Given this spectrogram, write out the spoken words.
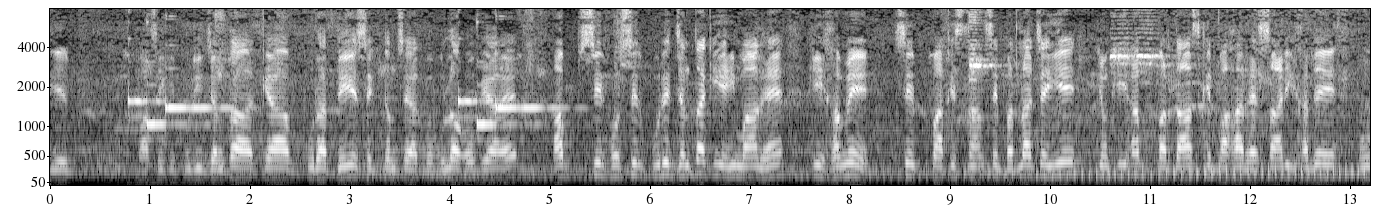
ये वासी की पूरी जनता क्या पूरा देश एकदम से अकबूला हो गया है? अब सिर्फ़ और सिर्फ़ पूरे जनता की यही मांग है कि हमें सिर्फ़ पाकिस्तान से बदला चाहिए, क्योंकि अब बर्दाश्त के बाहर है। सारी हदें वो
